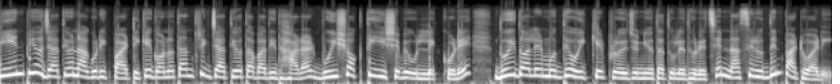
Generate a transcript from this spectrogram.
বিএনপি ও জাতীয় নাগরিক পার্টিকে গণতান্ত্রিক জাতীয়তাবাদী ধারার বুই শক্তি হিসেবে উল্লেখ করে দুই দলের মধ্যে ঐক্যের প্রয়োজনীয়তা তুলে ধরেছেন নাসির উদ্দিন পাটোয়ারি।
